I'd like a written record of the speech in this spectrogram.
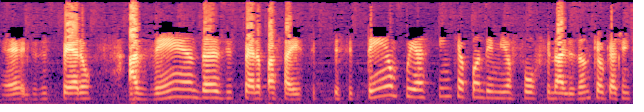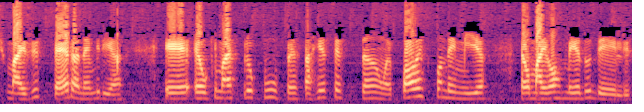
Né? Eles esperam as vendas, espera passar esse, esse tempo e assim que a pandemia for finalizando, que é o que a gente mais espera, né, Miriam? É, é o que mais preocupa, essa recessão, é pós-pandemia, é o maior medo deles.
